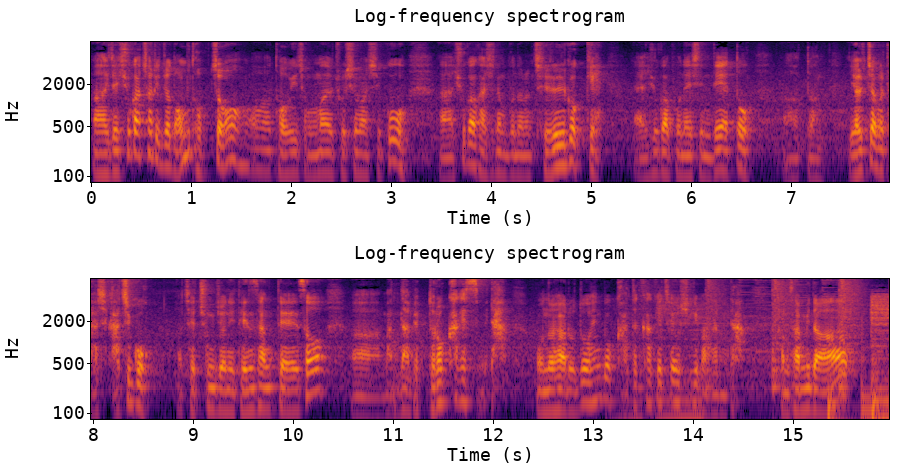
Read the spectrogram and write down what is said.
아, 이제 휴가철이죠. 너무 덥죠. 어, 더위 정말 조심하시고 아, 휴가 가시는 분들은 즐겁게 에, 휴가 보내신 뒤에 또 어, 어떤 열정을 다시 가지고 재충전이 된 상태에서 어, 만나 뵙도록 하겠습니다. 오늘 하루도 행복 가득하게 채우시기 바랍니다. 감사합니다.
